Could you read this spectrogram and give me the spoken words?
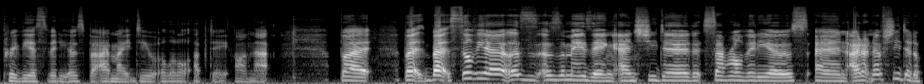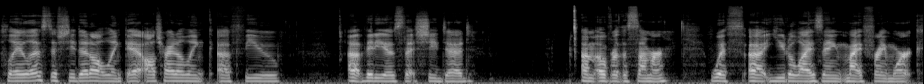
previous videos, but I might do a little update on that but but but Sylvia was was amazing and she did several videos and I don't know if she did a playlist. If she did I'll link it. I'll try to link a few uh, videos that she did um, over the summer with uh, utilizing my framework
